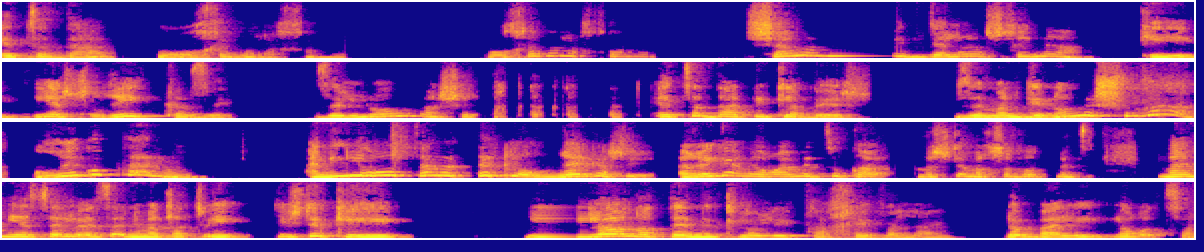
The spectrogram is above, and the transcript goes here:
עץ הדעת, הוא רוכב על החמור. הוא רוכב על החמור. שם מתגלה השכינה, כי יש ריק כזה. זה לא מה טק, עץ הדעת התלבש, זה מנגנון משוגע, הורג אותנו. אני לא רוצה לתת לו רגע, ש... הרגע אני רואה מצוקה, שתי מחשבות מצוקה, מה אני אעשה, לא אעשה, אני אומרת לעצמי, תשתקי, לא נותנת לו להתרחב עליי, לא בא לי, לא רוצה.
